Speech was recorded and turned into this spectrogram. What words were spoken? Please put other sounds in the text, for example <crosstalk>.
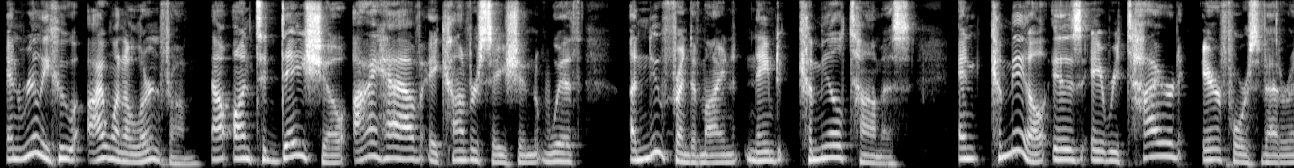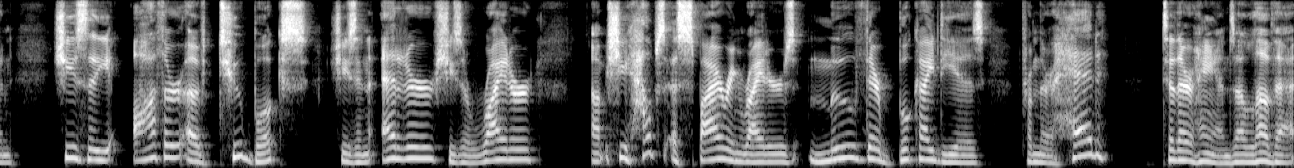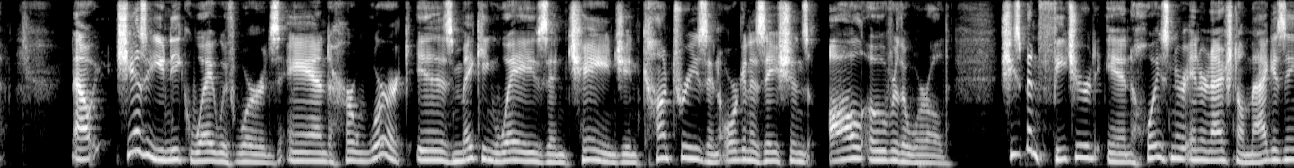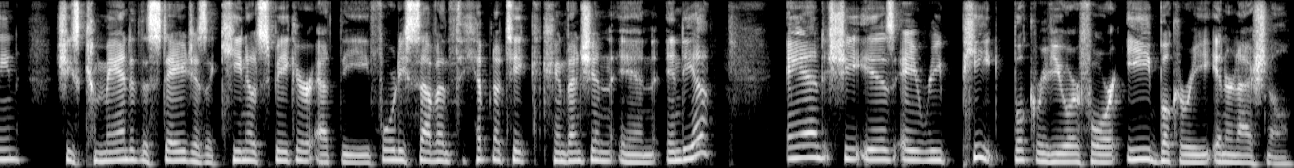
and really who I want to learn from. Now, on today's show, I have a conversation with a new friend of mine named Camille Thomas. And Camille is a retired Air Force veteran. She's the author of two books. She's an editor, she's a writer. Um, she helps aspiring writers move their book ideas from their head to their hands. I love that. Now, she has a unique way with words, and her work is making waves and change in countries and organizations all over the world. She's been featured in Hoisner International Magazine. She's commanded the stage as a keynote speaker at the 47th Hypnotique Convention in India. And she is a repeat book reviewer for eBookery International.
